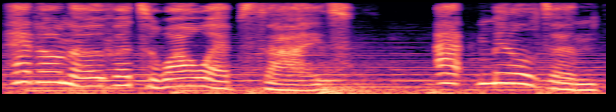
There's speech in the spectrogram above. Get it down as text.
head on over to our website at mildon.co.uk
